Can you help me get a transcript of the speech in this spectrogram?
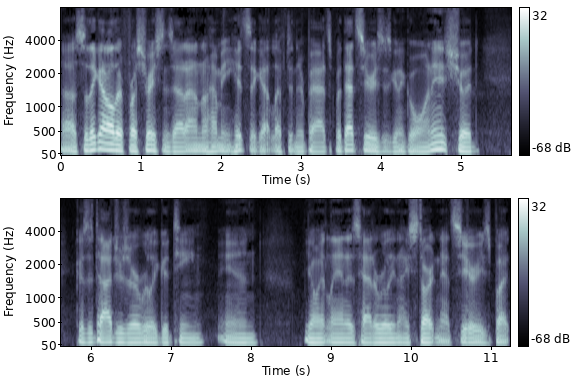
uh, so they got all their frustrations out. I don't know how many hits they got left in their bats, but that series is going to go on, and it should because the Dodgers are a really good team, and you know Atlanta's had a really nice start in that series. But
